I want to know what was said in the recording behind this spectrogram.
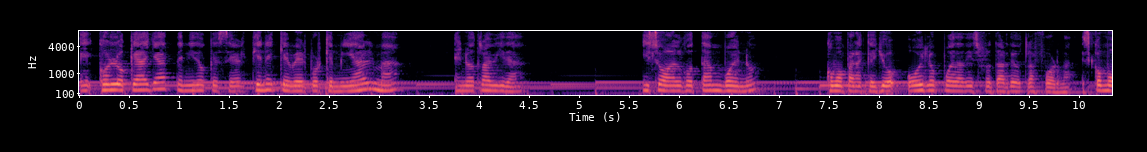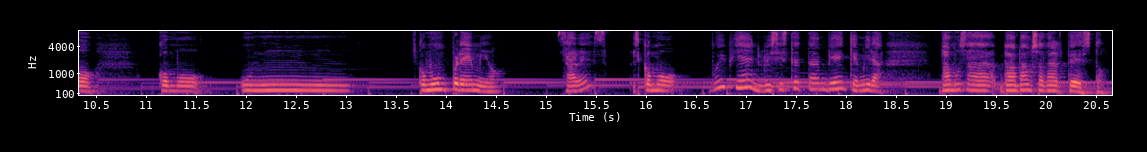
eh, con lo que haya tenido que ser, tiene que ver porque mi alma en otra vida hizo algo tan bueno como para que yo hoy lo pueda disfrutar de otra forma. Es como, como, un, como un premio, ¿sabes? Es como, muy bien, lo hiciste tan bien que mira, vamos a, vamos a darte esto,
